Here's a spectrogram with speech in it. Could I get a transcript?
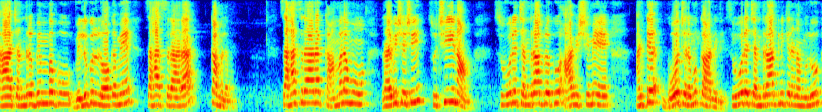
ఆ చంద్రబింబపు వెలుగు లోకమే సహస్రార కమలము. సహస్రార కమలము రవిశశి సుచీనాం. సూర్య చంద్రాగ్రకు ఆ విషయమే అంటే గోచరము కానిది. సూర్య చంద్రాగ్ని కిరణములు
